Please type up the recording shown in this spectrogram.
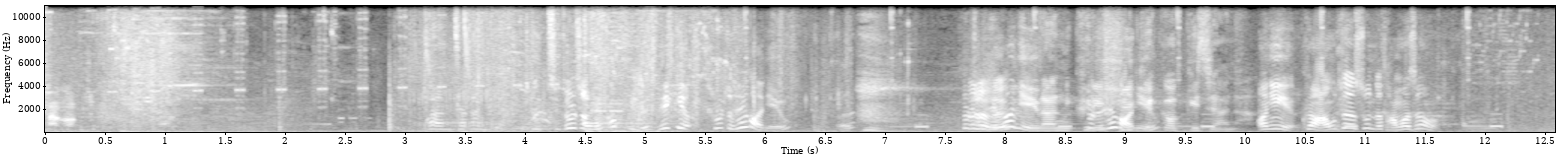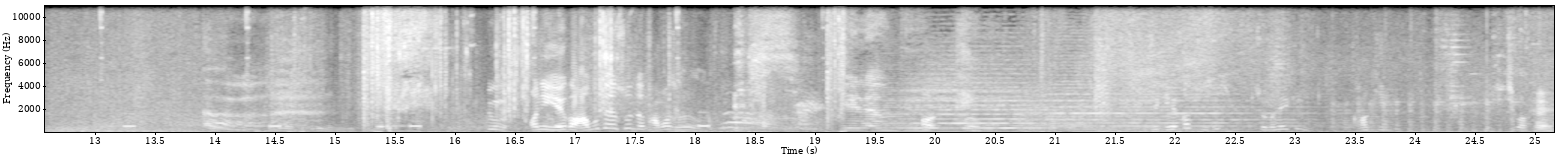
광자 반격. 솔저 핵 같은데? 핵이 솔저 핵 아니에요? 솔저 핵 아니에요? 난 그리 핵 쉽게 아니에요? 꺾이지 않아. 아니 그냥 아무 데나 쏜데 다 맞아 지금 아니 얘가 아무 데나 쏜데 다 맞아요 아 뭐야 이 새끼 핵 같은데? 저는 핵이 각이 씨발 핵.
